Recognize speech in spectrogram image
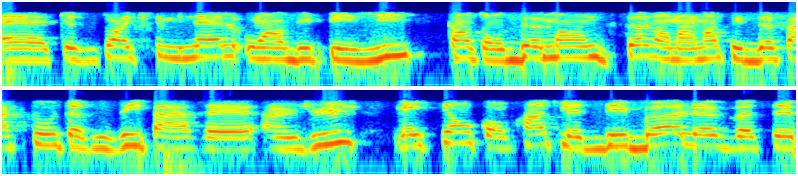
euh, que ce soit en criminel ou en DPJ. Quand on demande ça, normalement, c'est de facto autorisé par euh, un juge. Mais ici, on comprend que le débat va se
